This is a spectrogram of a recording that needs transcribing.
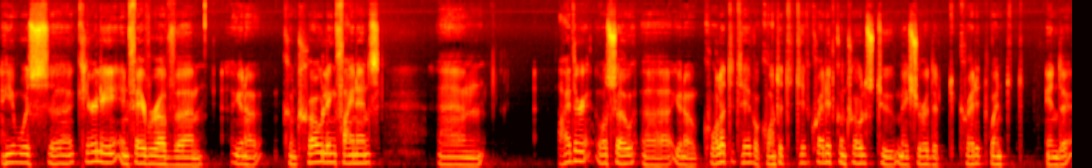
he was uh, clearly in favor of um, you know controlling finance, um, either also uh, you know qualitative or quantitative credit controls to make sure that credit went in the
